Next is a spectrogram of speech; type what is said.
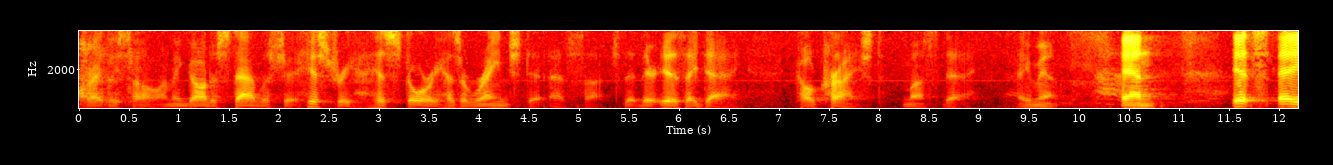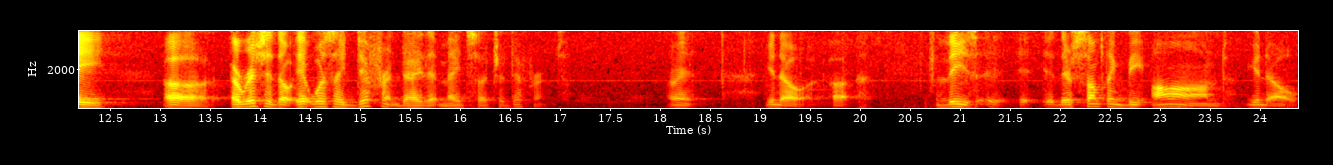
rightly so. I mean, God established it. History, His story has arranged it as such that there is a day called Christ must day. Amen. And it's a uh, originally though it was a different day that made such a difference. I mean, you know. Uh, these, it, it, there's something beyond, you know,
